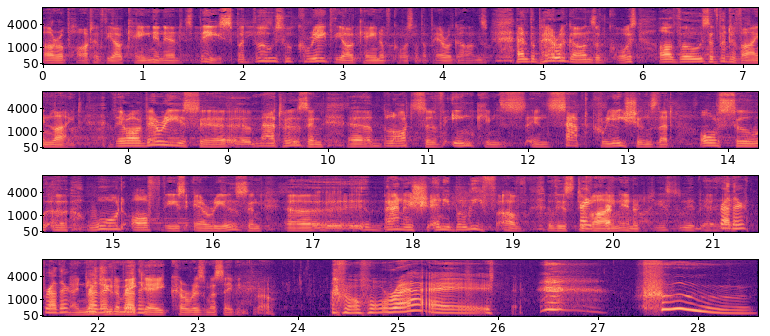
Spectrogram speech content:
are a part of the arcane and at its base. But those who create the arcane, of course, are the paragons. And the paragons, of course, are those of the divine light. There are various uh, matters and uh, blots of ink and, and sapped creations that also uh, ward off these areas and banish any belief of this Right, divine energy. Uh, Brother, brother, I need brother, you to brother. make a charisma saving throw. All right. Whew.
